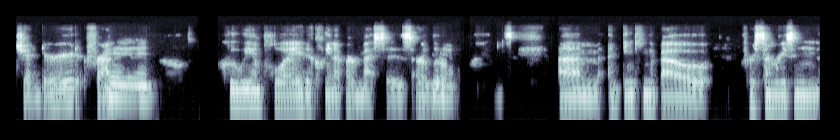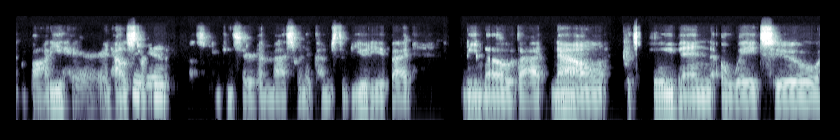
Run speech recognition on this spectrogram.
gendered from mm, who we employ to clean up our messes, our little yeah. ones. Um, I'm thinking about, for some reason, body hair and how historically Yeah. that's been considered a mess when it comes to beauty. But we know that now it's really been a way to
